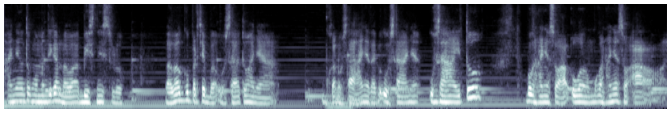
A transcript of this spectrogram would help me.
hanya untuk mementingkan bahwa bisnis lo bahwa gue percaya bahwa usaha itu hanya bukan usahanya tapi usahanya. Usaha itu bukan hanya soal uang bukan hanya soal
